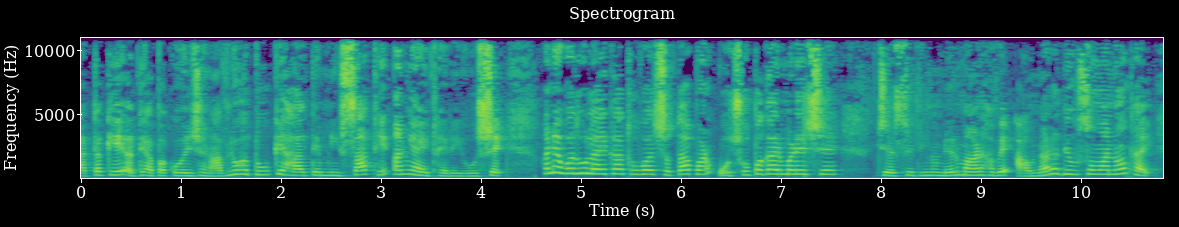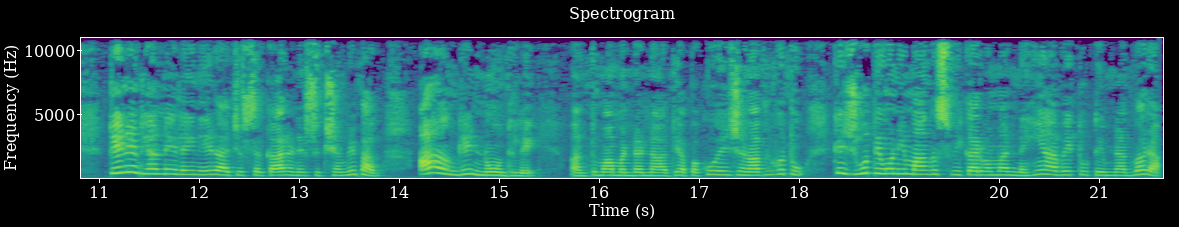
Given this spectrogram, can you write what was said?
આ અધ્યાપકોએ જણાવ્યું હતું કે હાલ તેમની સાથે અન્યાય થઈ રહ્યો છે અને વધુ લાયકાત હોવા છતાં પણ ઓછો પગાર મળે છે. જે સ્થિતિનું નિર્માણ હવે આવનારા દિવસોમાં ન થાય, તેને ધ્યાને લઈને રાજ્ય સરકાર અને શિક્ષણ વિભાગ આ અંગે નોંધ લે. અંતમાં મંડળના અધ્યાપકોએ જણાવ્યું હતું કે જો તેઓની માંગ સ્વીકારવામાં નહીં આવે તો તેમના દ્વારા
